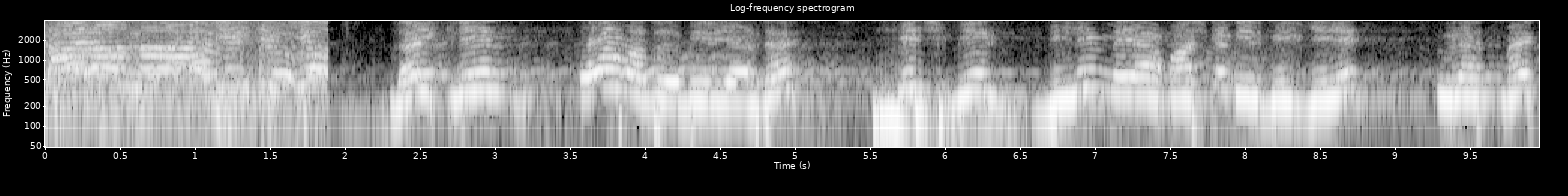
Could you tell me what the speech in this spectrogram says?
karanlığa geçit yok. laikliğin olmadığı bir yerde hiçbir bilim veya başka bir bilgiyi üretmek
